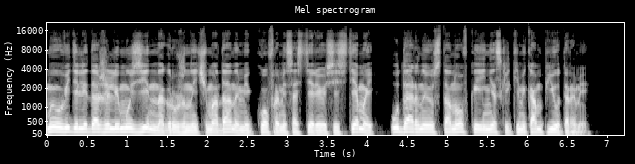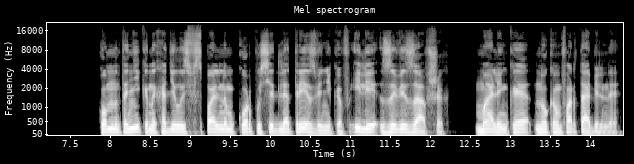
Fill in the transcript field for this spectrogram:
мы увидели даже лимузин, нагруженный чемоданами, кофрами со стереосистемой, ударной установкой и несколькими компьютерами. Комната Ника находилась в спальном корпусе для трезвенников или завязавших, маленькая, но комфортабельная.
